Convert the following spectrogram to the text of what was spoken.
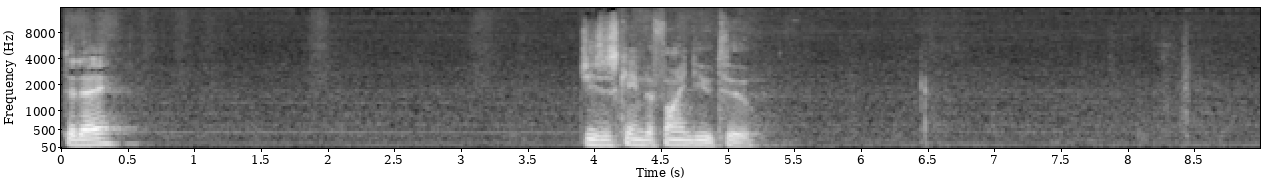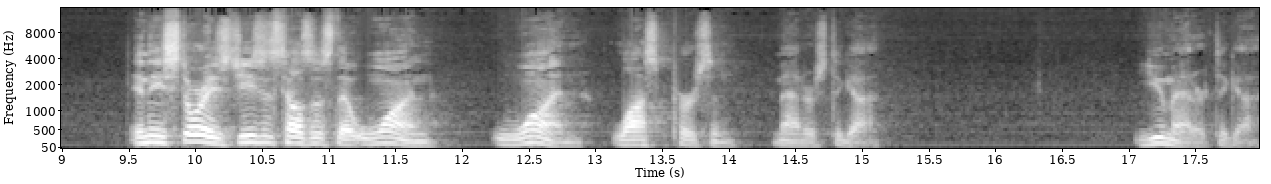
today, Jesus came to find you too. In these stories, Jesus tells us that one, one lost person matters to God. You matter to God.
